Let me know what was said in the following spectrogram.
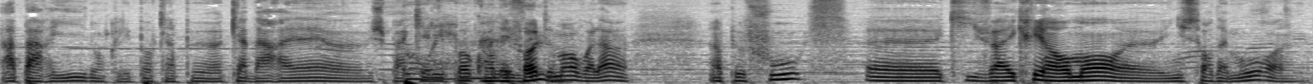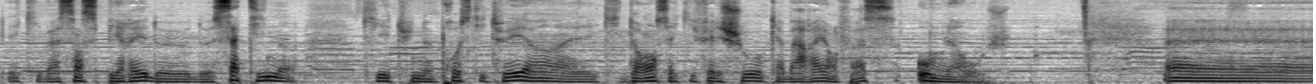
à Paris, donc l'époque un peu euh, cabaret, euh, je sais pas à quelle époque On on est folle. exactement, voilà, un peu fou, euh, qui va écrire un roman, euh, une histoire d'amour, et qui va s'inspirer de, de Satine, qui est une prostituée, hein, et qui danse et qui fait le show au cabaret en face, au Moulin Rouge. Euh,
